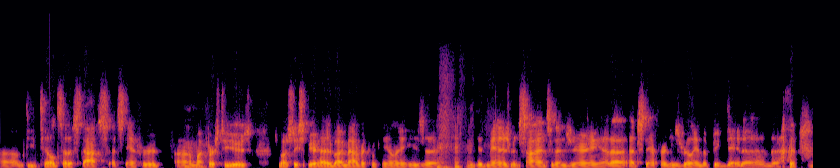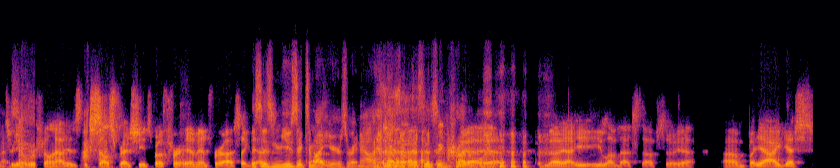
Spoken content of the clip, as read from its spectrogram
um, detailed set of stats at Stanford. Um, My first two years mostly spearheaded by Maverick McNealy. He's a he did management science and engineering at uh, at Stanford. He's really into big data, and uh, Nice. so you know we're filling out his Excel spreadsheets both for him and for us. I guess This is music to my Uh, ears right now. this is incredible. Yeah, no, yeah, he he loved that stuff. So yeah, um, but yeah, I guess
